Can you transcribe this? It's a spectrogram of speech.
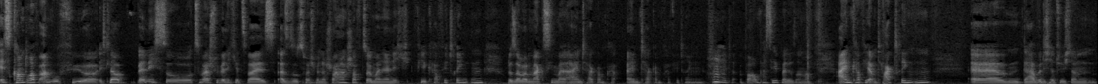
Es kommt drauf an, wofür. Ich glaube, wenn ich so, zum Beispiel, wenn ich jetzt weiß, also so zum Beispiel in der Schwangerschaft soll man ja nicht viel Kaffee trinken. Oder soll man maximal einen Tag am, einen Tag am Kaffee trinken. Warum passiert mir das immer? Einen Kaffee am Tag trinken. Ähm, da würde ich natürlich dann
